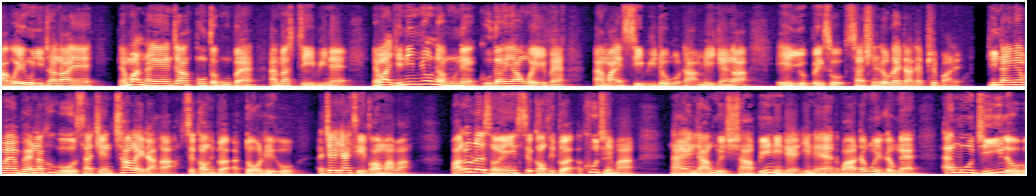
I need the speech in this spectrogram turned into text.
ကာကွယ်ရေးဝန်ကြီးဌာနရဲ့မြန်မာနိုင်ငံခြားကုန်သွယ်မှုဘဏ် MSTB နဲ့မြန်မာယင်းနှမြုပ်နှံမှုနဲ့ကုသန်းရောင်းဝယ်ရေးဘဏ် MICB တို့ကိုဒါအမေရိကန်က AU ပိတ်ဆို့ဆန်ရှင်လုပ်လိုက်တာလည်းဖြစ်ပါတယ်ဒီနိုင်ငံပိုင်ဘဏ်နှစ်ခုကိုဆန်ရှင်ချလိုက်တာဟာစစ်ကောင်စီတို့အတော်လေးကိုအကြက်ရိုက်စီသွားမှာပါ ဘာလို့လဲဆိုရင်စစ်ကောင်စီတို့အခုချိန်မှာနိုင်ငံခြားငွေရှာပေးနေတဲ့ရင်းနှီးတဲ့တဘာတောင်းဝင်လုပ်ငန်း MOG လို့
